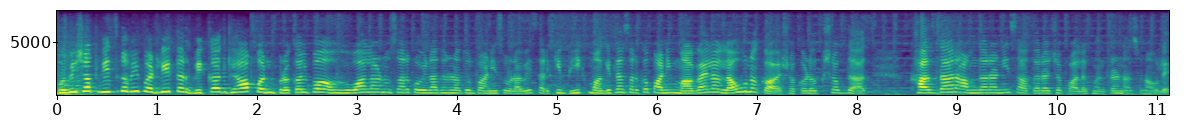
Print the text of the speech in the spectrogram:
भविष्यात वीज कमी पडली तर विकत घ्या पण प्रकल्प अहवालानुसार कोयना धरणातून पाणी सोडावे सारखी भीक मागितल्यासारखं पाणी मागायला लावू नका अशा कडक शब्दात खासदार आमदारांनी साताऱ्याच्या पालकमंत्र्यांना सुनावले.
